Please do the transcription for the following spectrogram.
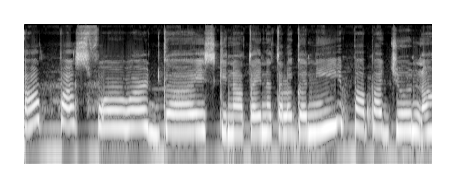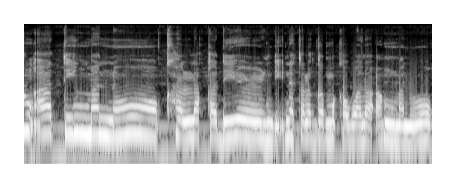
At fast forward guys, kinatay na talaga ni Papa John ang ating manok. Hala ka dear, hindi na talaga makawala ang manok.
